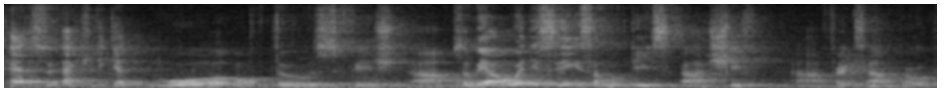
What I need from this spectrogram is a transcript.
tends to actually get more of those fish. Um, so we are already seeing some of these uh, shift. For example,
